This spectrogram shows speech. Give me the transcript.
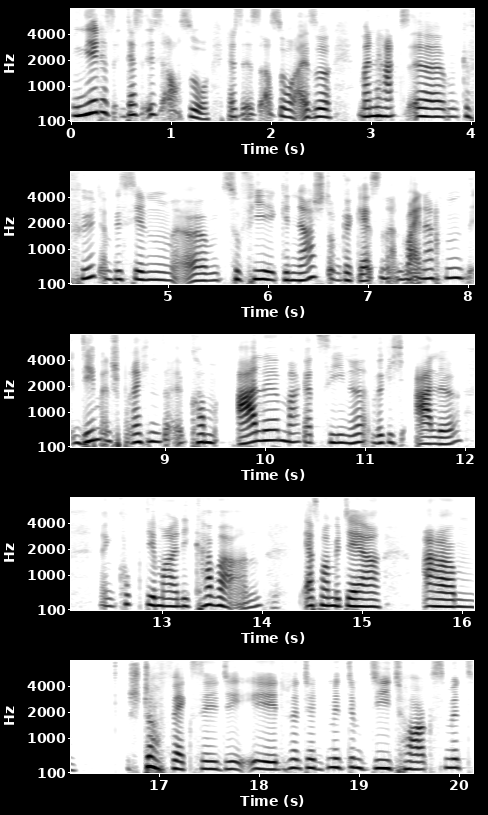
Nee, das, das ist auch so. Das ist auch so. Also man hat ähm, gefühlt ein bisschen ähm, zu viel genascht und gegessen an Weihnachten. Dementsprechend äh, kommen alle Magazine, wirklich alle. Dann guck dir mal die Cover an. Erstmal mit der ähm, Stoffwechseldiät, mit, der, mit dem Detox, mit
